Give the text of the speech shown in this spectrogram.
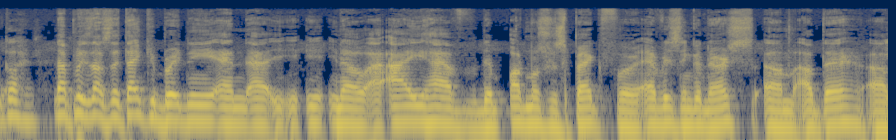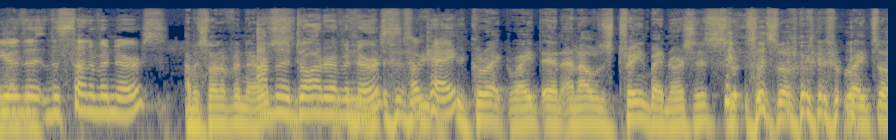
go ahead. No, please, no, say thank you, Brittany. And, uh, y- y- you know, I I have the utmost respect for every single nurse um, out there. Um, You're the, the son of a nurse. I'm a son of a nurse. I'm the daughter of a nurse. Okay. Correct, right? And and I was trained by nurses, so, so, so- right. So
